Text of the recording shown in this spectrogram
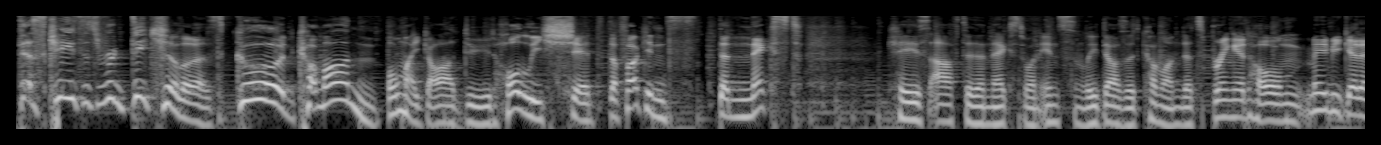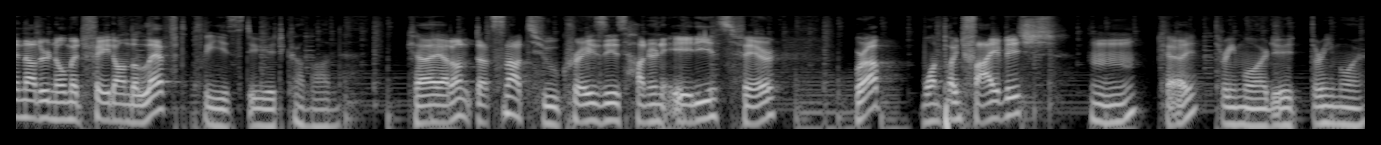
this case is ridiculous. Good, come on. Oh my god, dude. Holy shit. The fucking... The next case after the next one instantly does it. Come on, let's bring it home. Maybe get another Nomad Fade on the left. Please, dude, come on. Okay, I don't... That's not too crazy. It's 180. It's fair. We're up 1.5-ish. Hmm, okay. Three more, dude. Three more.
